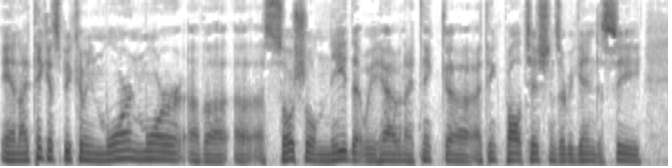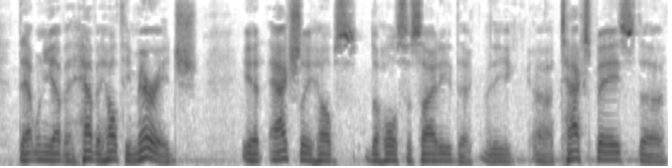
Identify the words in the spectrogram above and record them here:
And I think it's becoming more and more of a, a, a social need that we have, and I think uh, I think politicians are beginning to see that when you have a have a healthy marriage, it actually helps the whole society, the the uh, tax base, the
